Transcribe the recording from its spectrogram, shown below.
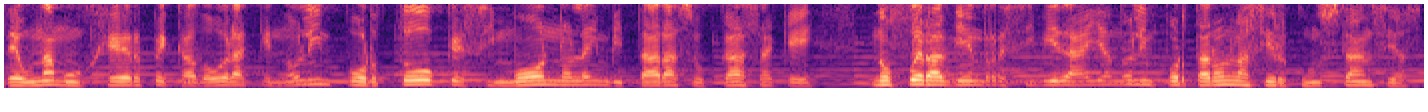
de una mujer pecadora que no le importó que Simón no la invitara a su casa, que no fuera bien recibida, a ella no le importaron las circunstancias,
